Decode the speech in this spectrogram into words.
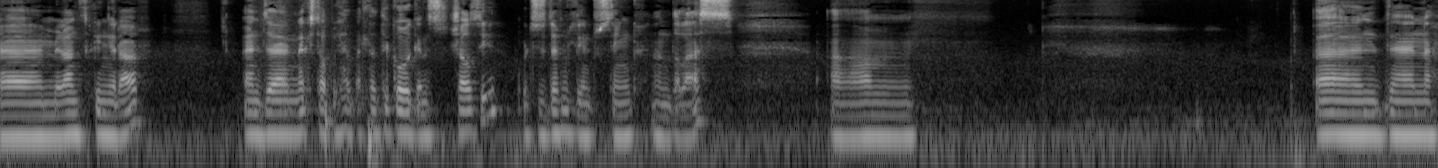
uh, Milan Skriniar. And uh, next up, we have Atletico against Chelsea, which is definitely interesting nonetheless. Um, and then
